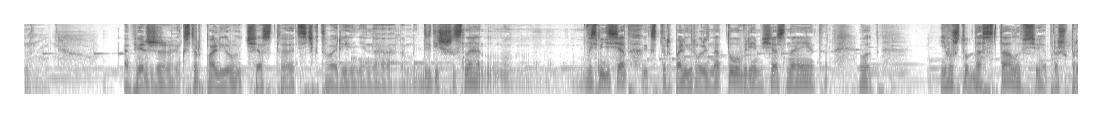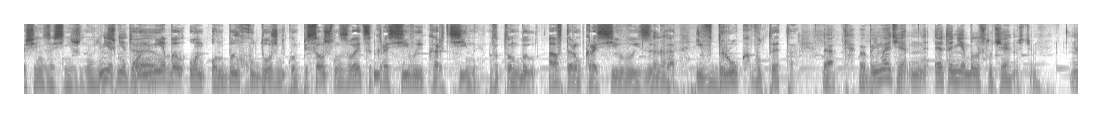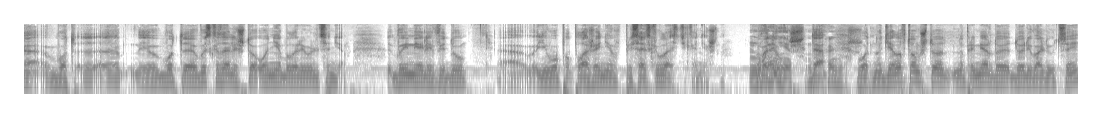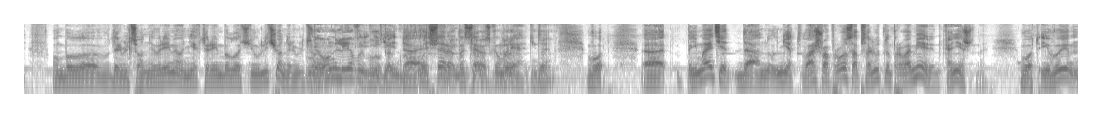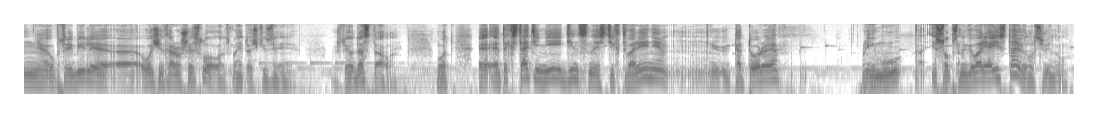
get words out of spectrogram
Опять же, экстраполируют часто стихотворение на там, 2016 в 80-х экстраполировали на то время, сейчас на это. Вот. Его что, достало все? Я прошу прощения за сниженную лексику. Нет, нет. Он э... не был, он, он был художник. Он писал, что называется, красивые картины. Вот он был автором красивого языка. Да-да. И вдруг вот это. Да. Вы понимаете, это не было случайностью. Э, вот, э, э, вот вы сказали, что он не был революционер. Вы имели в виду его положение при советской власти, конечно. Ну, в конечно, да. конечно. Вот, но дело в том, что, например, до, до революции, он был э, в дореволюционное время, он некоторое время был очень увлечен революционным. Да, он левый был. И, такой, да, эсер, в эсеровском да, варианте. Да, да. Вот. А, понимаете, да, ну нет, ваш вопрос абсолютно правомерен, конечно. Вот, и вы употребили э, очень хорошее слово, с моей точки зрения, что его достало. Вот. Это, кстати, не единственное стихотворение, которое ему, и, собственно говоря, и ставилось вину.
